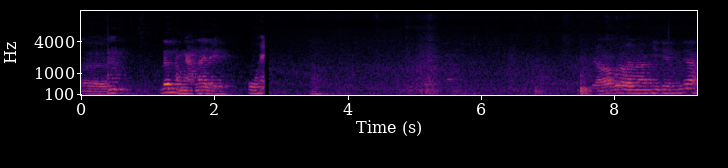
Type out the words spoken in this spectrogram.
เออเริ่มทำงานได้เลยครูให้เดี๋ยวพวกเราจะมาพรีเซนต์เรื่อง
